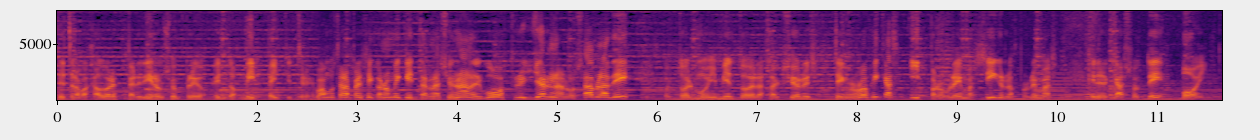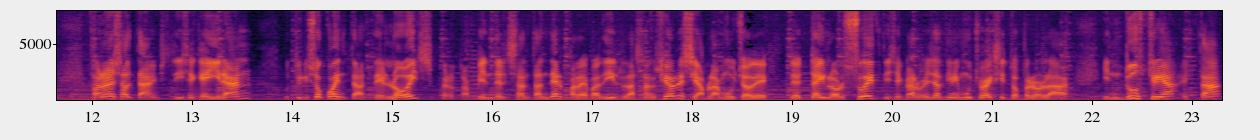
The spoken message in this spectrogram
de trabajadores perdieron su empleo en 2023. Vamos a la prensa económica internacional. El Wall Street Journal nos habla de pues, todo el movimiento de las acciones tecnológicas y problemas, siguen los problemas en el caso de Boeing. Financial Times dice que Irán utilizó cuentas de Lloyds, pero también del Santander para evadir las sanciones. Se habla mucho de, Taylor Swift. Dice, claro, ella tiene mucho éxito, pero la industria está,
